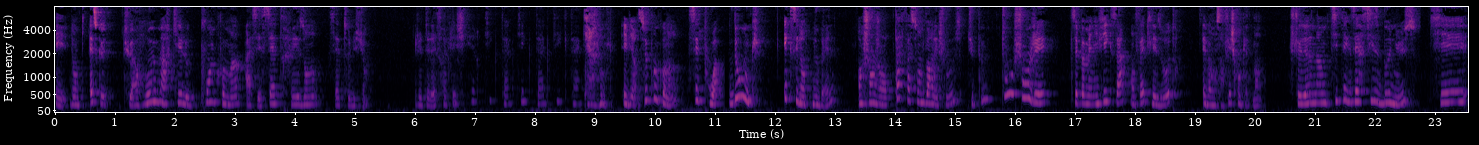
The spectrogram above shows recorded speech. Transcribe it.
Et donc, est-ce que tu as remarqué le point commun à ces 7 raisons, cette solution Je te laisse réfléchir. Tic-tac, tic-tac, tic-tac. eh bien, ce point commun, c'est toi. Donc, excellente nouvelle. En changeant ta façon de voir les choses, tu peux tout changer. C'est pas magnifique ça? En fait, les autres, eh ben on s'en fiche complètement. Je te donne un petit exercice bonus qui est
